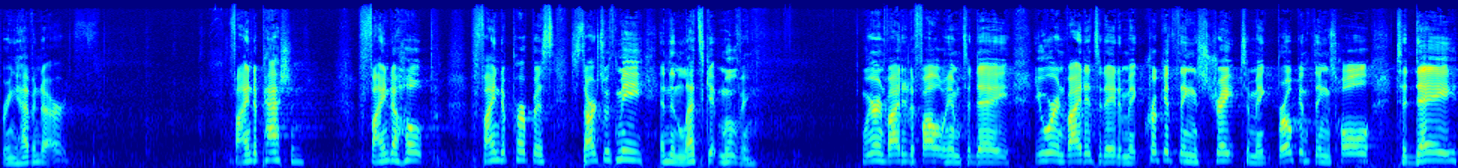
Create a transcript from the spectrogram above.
bring heaven to earth. Find a passion, find a hope, find a purpose. Starts with me, and then let's get moving. We're invited to follow him today. You were invited today to make crooked things straight, to make broken things whole, today,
